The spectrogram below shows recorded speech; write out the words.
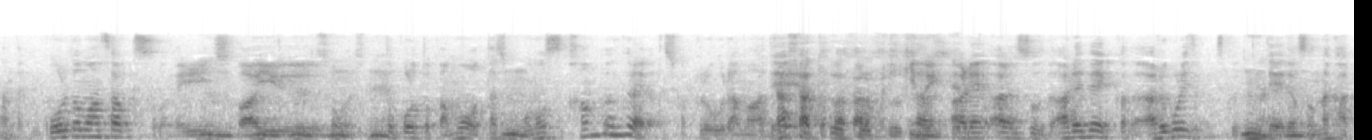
なんだっけゴールドマン・サックスとかメリー・リンチとかああいうところとかも確かものす半分ぐらいが確かプログラマーで。NASA とかからも引き抜いてるあれあれそうあれでアルゴリズム作ってて、うんでもそのなんか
